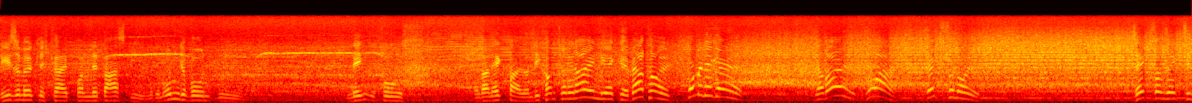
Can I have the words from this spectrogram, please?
Diese Möglichkeit von Litbarski mit dem ungewohnten linken Fuß und dann Eckball. Und die kommt schon hinein, die Ecke. Berthold, Rummenigge. Jawohl, Tor. 6 zu 0. 66.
